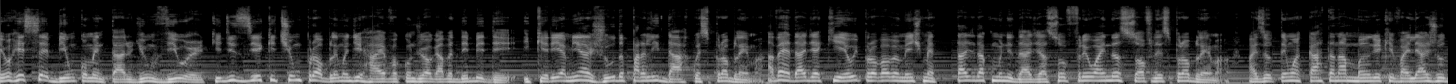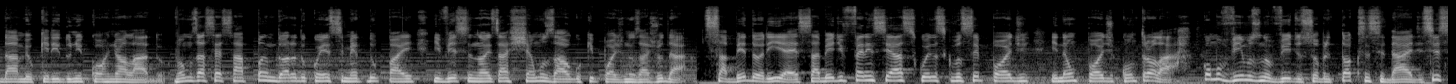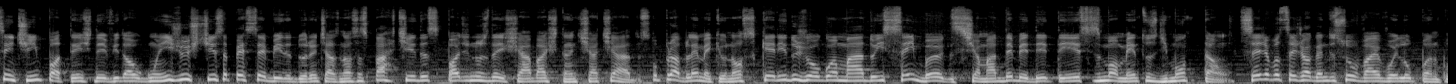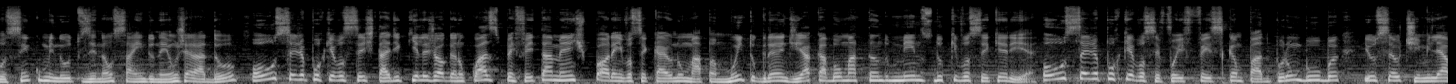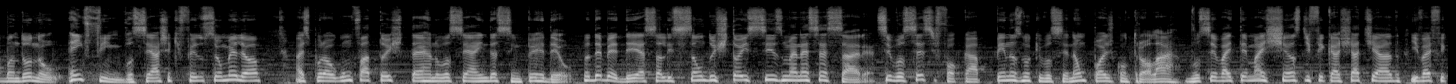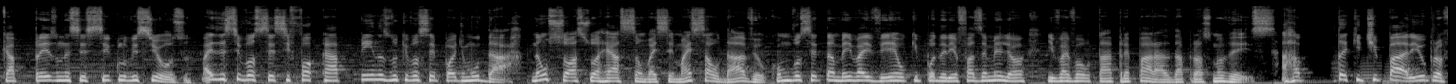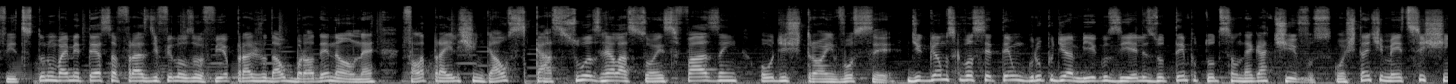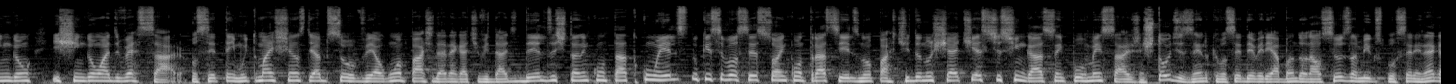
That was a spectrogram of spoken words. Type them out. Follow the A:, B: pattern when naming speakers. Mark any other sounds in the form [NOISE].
A: Eu recebi um comentário de um viewer que dizia que tinha um problema de raiva quando jogava DBD e queria minha ajuda para lidar com esse problema. A verdade é que eu e provavelmente metade da comunidade já sofreu ou ainda sofre desse problema, mas eu tenho uma carta na manga que vai lhe ajudar, meu querido unicórnio alado. Vamos acessar a Pandora do conhecimento do Pai e ver se nós achamos algo que pode nos ajudar. Sabedoria é saber diferenciar as coisas que você pode e não pode controlar. Como vimos no vídeo sobre toxicidade, se sentir impotente devido a alguma injustiça percebida durante as nossas partidas pode nos deixar bastante chateados. O problema é que o nosso querido jogo amado e sem bugs chamado DBD tem esses momentos de montão. Seja você jogando de survival e lupando por 5 minutos e não saindo nenhum gerador, ou seja porque você está de killer jogando quase perfeitamente, porém você caiu num mapa muito grande e acabou matando menos do que você queria. Ou seja porque você foi fez campado por um buba e o seu time lhe abandonou. Enfim, você acha que fez o seu melhor, mas por algum fator externo você ainda assim perdeu. No DBD, essa lição do estoicismo é necessária. Se você se focar apenas no que você não pode controlar, você vai ter mais chance de ficar chateado e vai ficar preso nesse ciclo vicioso. Mas e se você se focar apenas no que você pode mudar? Não só a sua reação vai ser mais saudável, como você também vai ver o que poderia fazer melhor e vai voltar preparado da próxima vez. A puta que te pariu, Profits. Tu não vai meter essa frase de filosofia para ajudar o brother, não, né? Fala para ele xingar os caras. As suas relações fazem ou destroem você. Digamos que você tem um grupo de amigos e eles o tempo todo são negativos. Constantemente se xingam e xingam o adversário. Você tem muito mais chance de absorver alguma parte da negatividade deles estando em contato com eles do que se você só encontrasse eles numa partida no chat e eles te xingassem por mensagem. Estou dizendo que você deveria abandonar os seus amigos por serem negativos?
